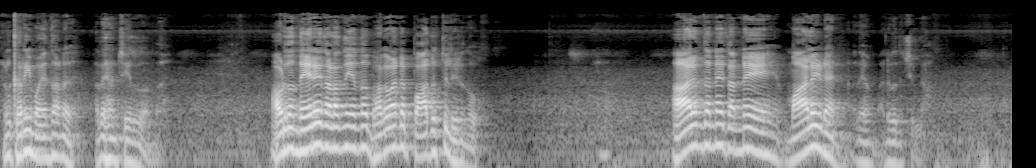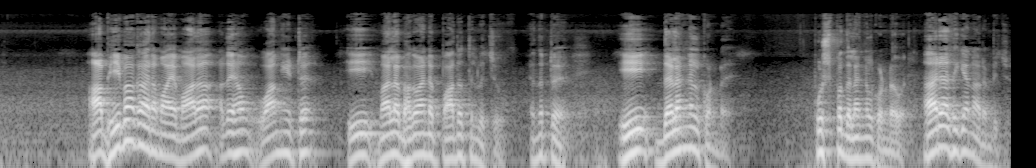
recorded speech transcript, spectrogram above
നിങ്ങൾക്കറിയുമോ എന്താണ് അദ്ദേഹം ചെയ്തതെന്ന്? അവിടുന്ന് നേരെ നടന്നു എന്ന് ഭഗവാന്റെ പാദത്തിലിരുന്നു. ആരും തന്നെ തന്നെ മാലയിടാൻ അദ്ദേഹം അനുവദിച്ചില്ല. ആ ഭീമാകാരമായ മാല അദ്ദേഹം വാങ്ങിയിട്ട് ഈ മാല ഭഗവാന്റെ പാദത്തിൽ വെച്ചു. എന്നിട്ട് ഈ ദലങ്ങൾ കൊണ്ട് പുഷ്പദളങ്ങൾ കൊണ്ട് ആരാധിക്കാൻ ആരംഭിച്ചു.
